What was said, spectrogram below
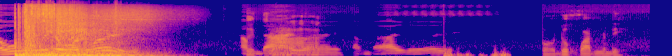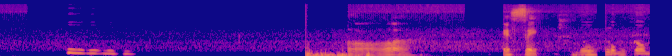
โอ้ยโดนเว้ยทำได้เว้ยทำได้เว้ยโอ้ดูควันมันดิโอ้เอฟเฟกต์ลูกกลม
